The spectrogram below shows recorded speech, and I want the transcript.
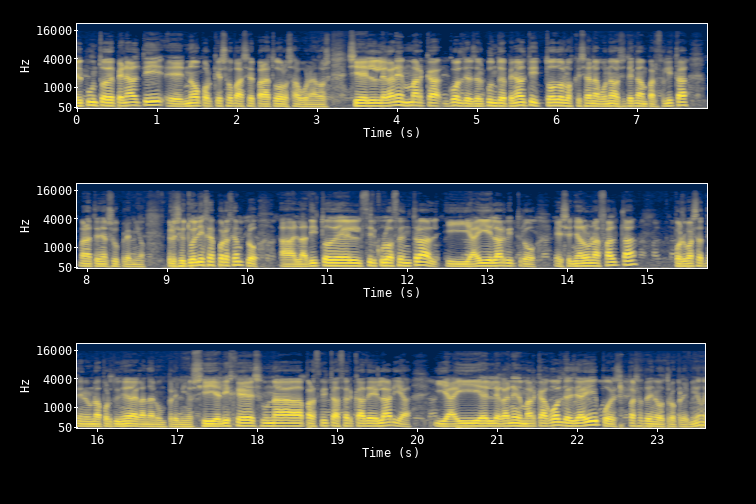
el punto de penalti, eh, no porque eso va a ser para todos los abonados. Si el Leganés marca gol desde el punto de penalti, todos los que sean abonados y tengan parcelita van a tener su premio. Pero si tú eliges, por ejemplo, al ladito del círculo central y ahí el árbitro eh, señala una falta, pues vas a tener una oportunidad de ganar un premio. Si eliges una parcelita cerca del área y ahí el Leganés marca gol desde ahí, pues vas a tener otro premio.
